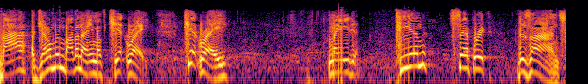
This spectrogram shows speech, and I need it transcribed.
by a gentleman by the name of Kit Rae. Kit Rae made 10 separate designs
